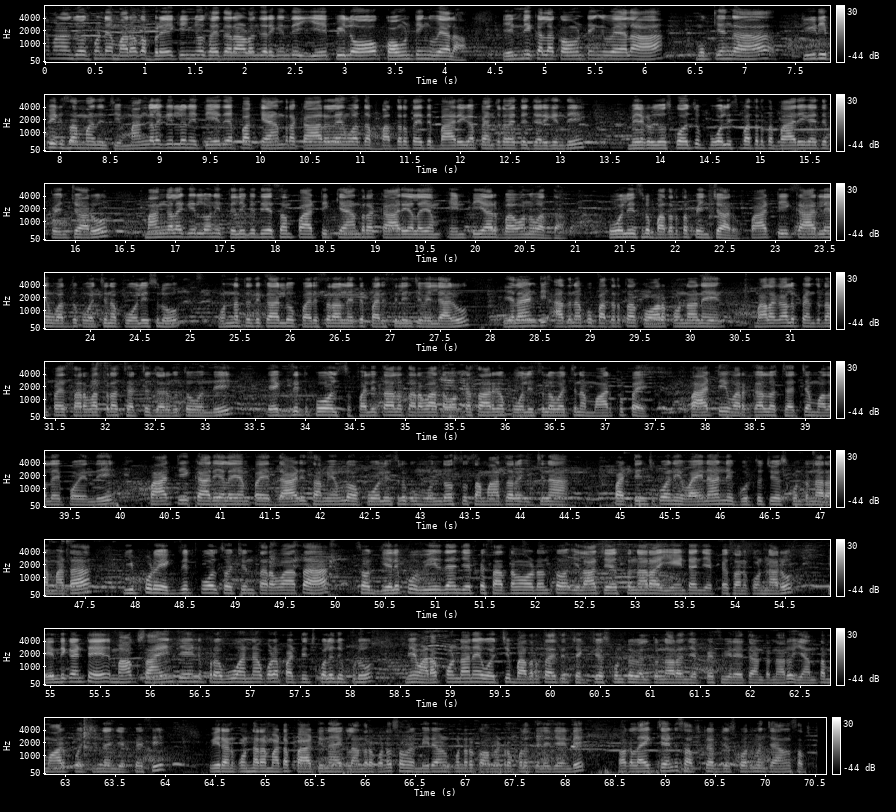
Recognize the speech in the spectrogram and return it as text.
మనం చూసుకుంటే మరొక బ్రేకింగ్ న్యూస్ అయితే రావడం జరిగింది. ఏపీలో కౌంటింగ్ వేళ. ఎన్నికల కౌంటింగ్ వేళ ముఖ్యంగా టీడీపీకి సంబంధించి మంగళగిరిలోని తేదేపా కేంద్ర కార్యాలయం వద్ద భద్రత అయితే భారీగా పెంచడం అయితే జరిగింది. మీరు ఇక్కడ చూసుకోవచ్చు పోలీస్ భద్రత భారీగా అయితే పెంచారు. మంగళగిరిలోని తెలుగుదేశం పార్టీ కేంద్ర కార్యాలయం ఎన్టీఆర్ భవన్ వద్ద పోలీసులు భద్రత పెంచారు. పార్టీ కార్యాలయం వద్దకు వచ్చిన పోలీసులు ఉన్నతాధికారులు పరిసరాలను అయితే పరిశీలించి వెళ్ళారు. ఎలాంటి అదనపు భద్రత కోరకుండానే బలగాలు పెంచడంపై సర్వత్రా చర్చ జరుగుతూ ఉంది. ఎగ్జిట్ పోల్స్ ఫలితాల తర్వాత ఒక్కసారిగా పోలీసులు వచ్చిన మార్పుపై పార్టీ వర్గాల్లో చర్చ మొదలైపోయింది. పార్టీ కార్యాలయంపై దాడి సమయంలో పోలీసులకు ముందస్తు సమాచారం ఇచ్చిన పట్టించుకొని వైనాన్ని గుర్తు చేసుకుంటున్నారన్నమాట. ఇప్పుడు ఎగ్జిట్ పోల్స్ వచ్చిన తర్వాత సో గెలుపు వీరిదని చెప్పేసి అర్థమవడంతో ఇలా చేస్తున్నారా ఏంటి అని చెప్పేసి అనుకుంటున్నారు. ఎందుకంటే మాకు సాయం చేయండి ప్రభు అన్నా కూడా పట్టించుకోలేదు. ఇప్పుడు మేము అడగకుండానే వచ్చి భద్రత అయితే చెక్ చేసుకుంటూ వెళ్తున్నారని చెప్పేసి వీరైతే అంటున్నారు. ఎంత మార్పు వచ్చిందని చెప్పేసి వీరు అనుకుంటున్నారన్నమాట. పార్టీ నాయకులు అందరూ కూడా. సో మీరేమనుకుంటారో కామెంట్ రూపంలో తెలియజేయండి. ఒక లైక్ చేయండి సబ్స్క్రైబ్ చేసుకోవద్దు. మన ఛానల్ సబ్స్క్రైబ్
